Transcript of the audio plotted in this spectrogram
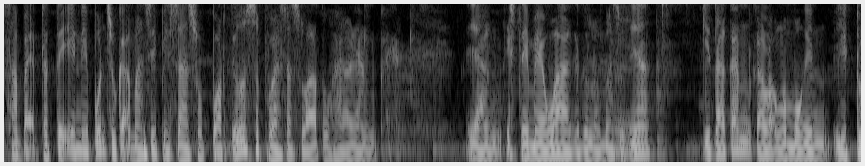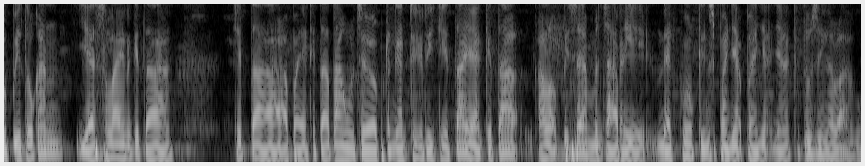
sampai detik ini pun juga masih bisa support itu sebuah sesuatu hal yang yang istimewa gitu loh. Maksudnya kita kan kalau ngomongin hidup itu kan ya selain kita kita apa ya kita tanggung jawab dengan diri kita ya kita kalau bisa mencari networking sebanyak-banyaknya gitu sih kalau aku.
